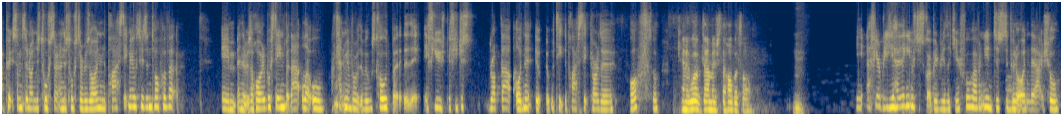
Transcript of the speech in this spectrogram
I put something on the toaster and the toaster was on and the plastic melted on top of it. Um, and it was a horrible stain. But that little, I can't remember what the was called, but if you if you just rub that on it, it, it will take the plastic or the off. So and it won't damage the hob at all. Mm. Yeah, if you're, I think you've just got to be really careful, haven't you, just to put it mm. on the actual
